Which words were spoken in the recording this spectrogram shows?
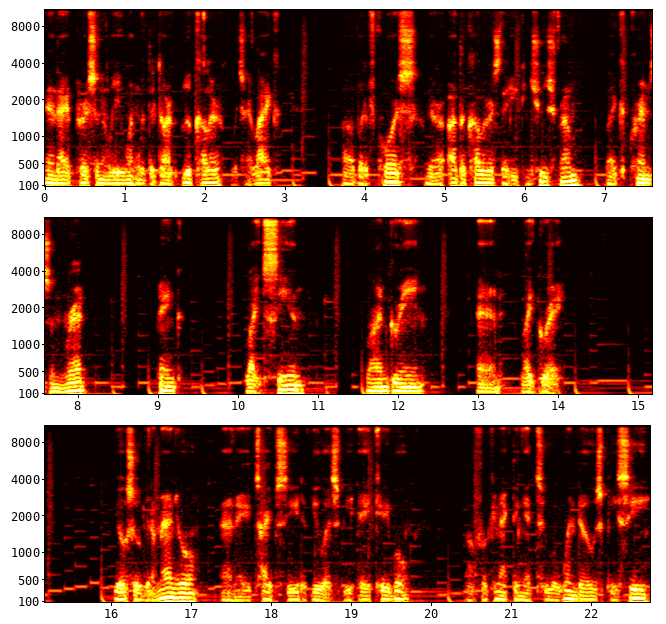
And I personally went with the dark blue color, which I like. Uh, but of course, there are other colors that you can choose from, like crimson red, pink, light cyan, lime green, and light gray. You also get a manual and a Type-C to USB-A cable uh, for connecting it to a Windows PC,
